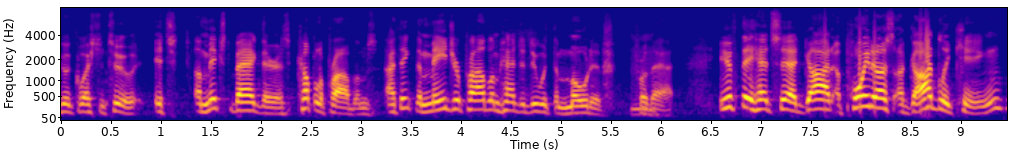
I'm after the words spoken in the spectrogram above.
Good question, too. It's a mixed bag there. There's a couple of problems. I think the major problem had to do with the motive for mm-hmm. that if they had said, God, appoint us a godly king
